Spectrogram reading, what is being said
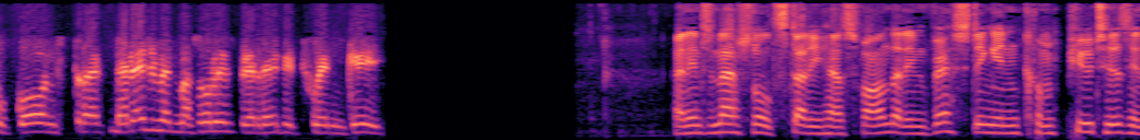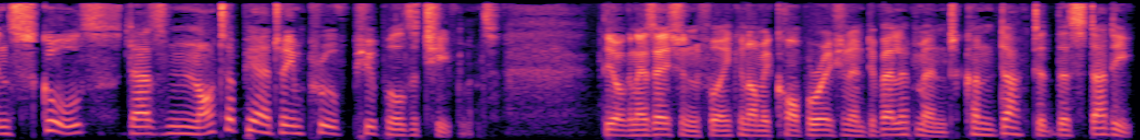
to go on strike. Management must always be ready to engage. An international study has found that investing in computers in schools does not appear to improve pupils' achievements. The Organization for Economic Cooperation and Development conducted the study.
